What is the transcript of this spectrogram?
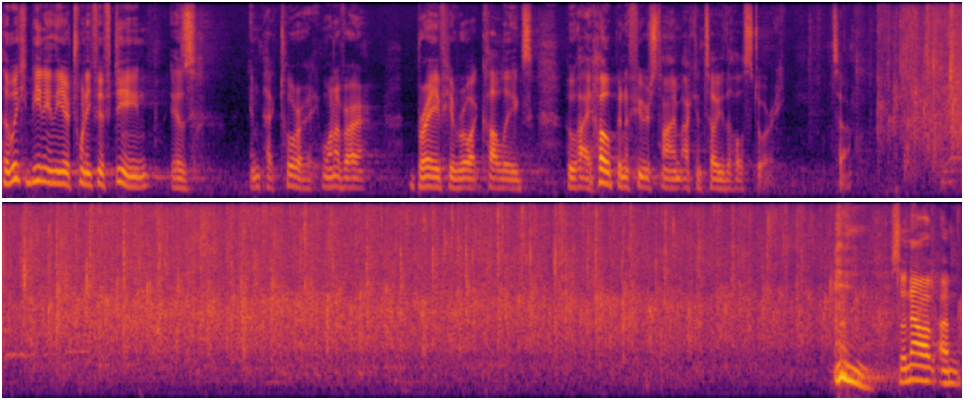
the Wikipedian of the year 2015 is in pectore, one of our brave, heroic colleagues, who I hope in a few years' time I can tell you the whole story. So. So now um,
